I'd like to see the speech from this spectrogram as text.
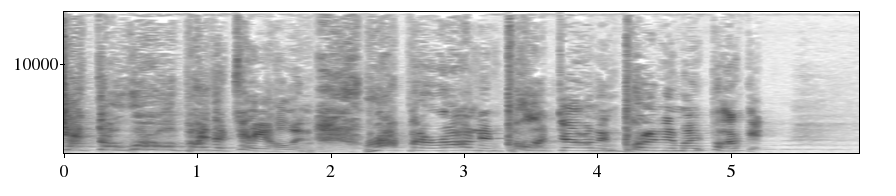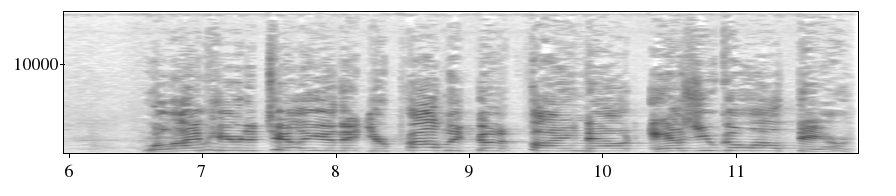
get the world by the tail and wrap it around and pull it down and put it in my pocket. Well, I'm here to tell you that you're probably gonna find out as you go out there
